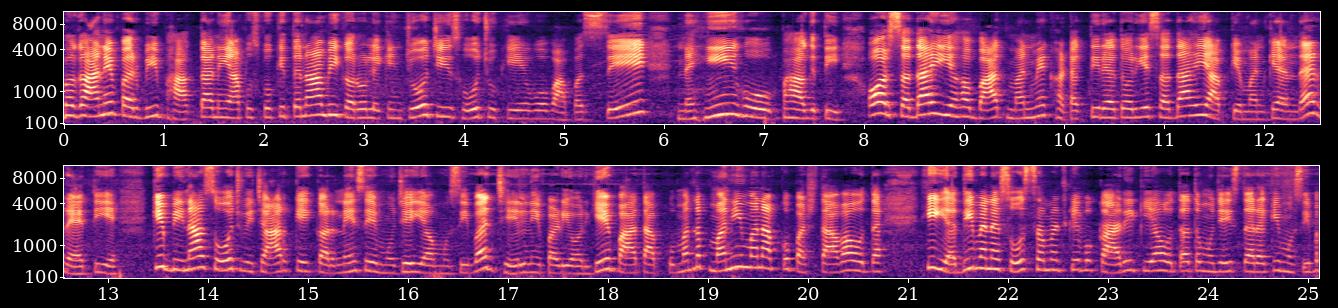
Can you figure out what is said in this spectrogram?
भगाने पर भी भागता नहीं, आप उसको कितना भी करो, लेकिन जो चीज़ हो चुकी है, वो वापस से नहीं हो भागती। और सदा ही यह बात मन में खटकती रहती है, और ये सदा ही आपके मन के अंदर रहती है कि बिना सोच विचार के करने से मुझे यह मुसीबत झेलनी पड़ी। और ये बात आपको मतलब मन ही मन आपको पछतावा होता है कि यदि मैंने सोच समझ के वो कार्य किया होता तो मुझे इस तरह की मुसीबत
